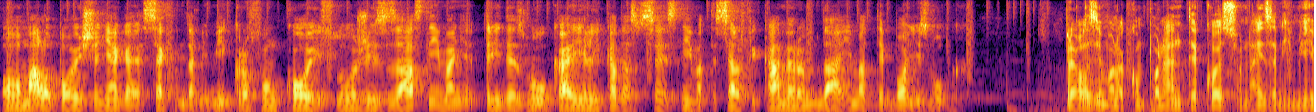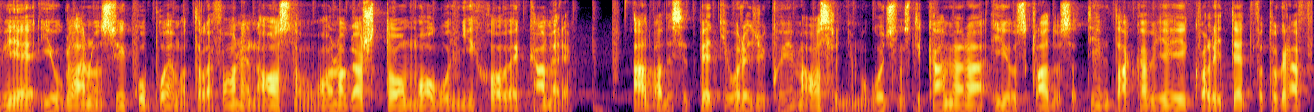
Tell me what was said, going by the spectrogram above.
Ovo malo poviše njega je sekundarni mikrofon koji služi za snimanje 3D zvuka ili kada se snimate selfie kamerom da imate bolji zvuk. Prelazimo na komponente koje su najzanimljivije i uglavnom svi kupujemo telefone na osnovu onoga što mogu njihove kamere. A25 je uređaj koji ima osrednje mogućnosti kamera i u skladu sa tim takav je i kvalitet fotografije.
